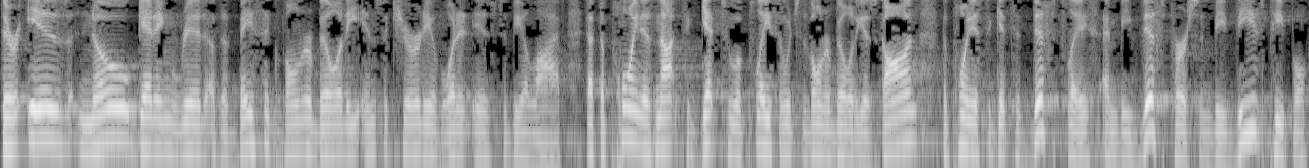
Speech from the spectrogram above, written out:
there is no getting rid of the basic vulnerability, insecurity of what it is to be alive. That the point is not to get to a place in which the vulnerability is gone. The point is to get to this place and be this person, be these people,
